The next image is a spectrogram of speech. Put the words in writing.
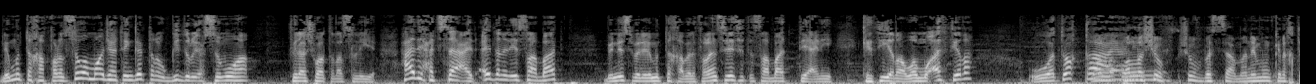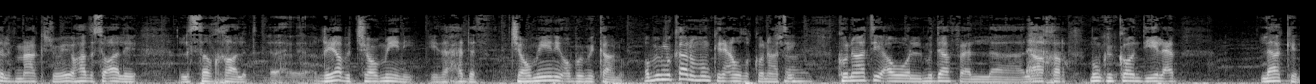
لمنتخب فرنسا سوى مواجهة إنجلترا وقدروا يحسموها في الأشواط الأصلية. هذه حتساعد أيضا الإصابات بالنسبة للمنتخب الفرنسي ليست إصابات يعني كثيرة ومؤثرة. وأتوقع والله, يعني والله شوف شوف بسام أنا ممكن أختلف معك شوية وهذا سؤالي الاستاذ خالد. آه، غياب تشاوميني إذا حدث. تشاوميني أوباميكانو. أوباميكانو ممكن يعوض كوناتي. صحيح. كوناتي أو المدافع ال- الآخر ممكن كوندي يلعب. لكن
